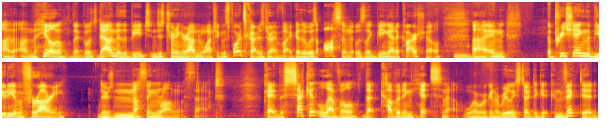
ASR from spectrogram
on, on the hill that goes down to the beach and just turning around and watching the sports cars drive by because it was awesome. It was like being at a car show uh, and appreciating the beauty of a Ferrari. There's nothing wrong with that. Okay, the second level that coveting hits now, where we're going to really start to get convicted,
